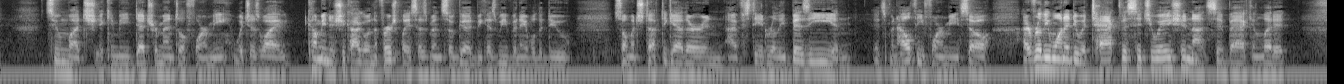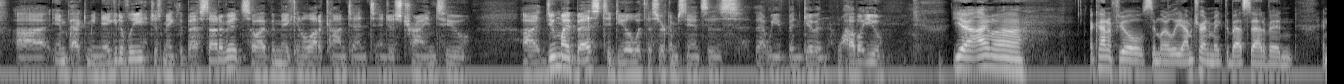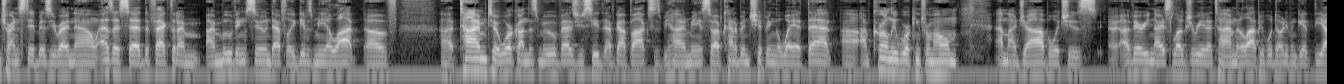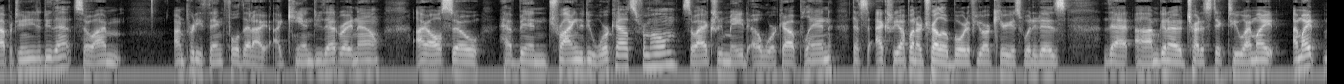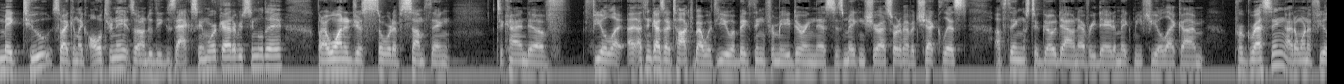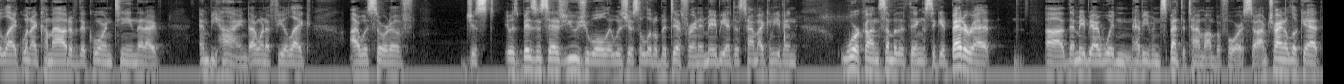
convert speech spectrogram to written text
too much, it can be detrimental for me, which is why coming to Chicago in the first place has been so good because we've been able to do so much stuff together and I've stayed really busy and it's been healthy for me. So I really wanted to attack this situation, not sit back and let it uh, impact me negatively, just make the best out of it. So I've been making a lot of content and just trying to uh, do my best to deal with the circumstances that we've been given. Well, how about you? Yeah, I'm uh I kind of feel similarly. I'm trying to make the best out of it and, and trying to stay busy right now. As I said, the fact that I'm I'm moving soon definitely gives me a lot of uh, time to work on this move. As you see, I've got boxes behind me, so I've kind of been chipping away at that. Uh, I'm currently working from home at my job, which is a very nice luxury at a time that a lot of people don't even get the opportunity to do that. So I'm I'm pretty thankful that I, I can do that right now. I also have been trying to do workouts from home. So I actually made a workout plan that's actually up on our Trello board if you are curious what it is that uh, I'm gonna try to stick to. I might I might make two so I can like alternate so I don't do the exact same workout every single day. But I wanted just sort of something to kind of feel like I think as I talked about with you, a big thing for me during this is making sure I sort of have a checklist of things to go down every day to make me feel like I'm progressing. I don't want to feel like when I come out of the quarantine that I am behind. I want to feel like I was sort of just it was business as usual. It was just a little bit different, and maybe at this time I can even work on some of the things to get better at uh, that maybe I wouldn't have even spent the time on before. So I'm trying to look at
